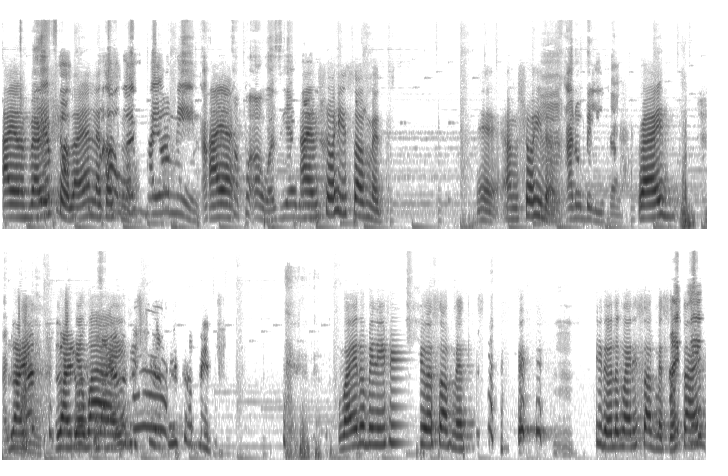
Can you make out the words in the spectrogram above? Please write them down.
I am very Yeah, sure. for Lion, let couple us hours, know. by all means. A I, uh, couple hours, yeah. I am not? sure he submits. Yeah, I'm sure he does. Mm, I don't believe that. Right? I don't Lion, lion, Yeah, why? lion will be submit. Why you don't believe you, you will submit? it. Mm-mm. You don't look like the submissive I type. think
